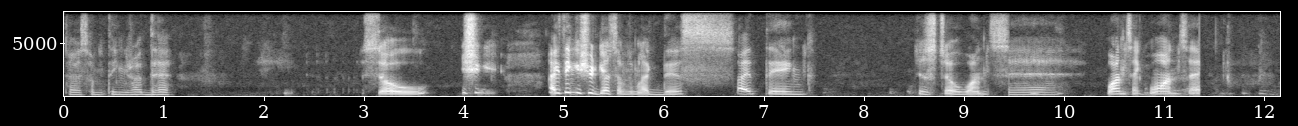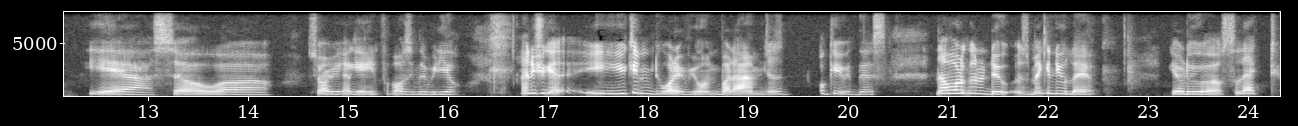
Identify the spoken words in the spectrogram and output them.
there's something right there. So you should I think you should get something like this I think. Just uh, one sec one sec one sec. Yeah so uh sorry again for pausing the video. And you should get you can do whatever you want but I'm just okay with this. Now what we're gonna do is make a new layer. You do a select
